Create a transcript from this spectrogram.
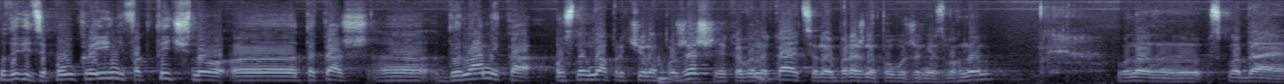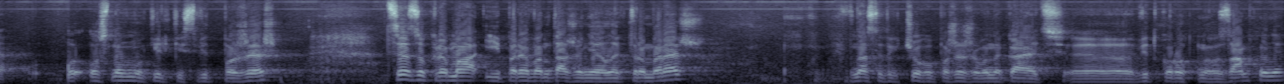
Ну, дивіться, по Україні фактично е, така ж е, динаміка. Основна причина пожеж, яка виникає, це необережне поводження з вогнем. Вона е, складає основну кількість від пожеж. Це, зокрема, і перевантаження електромереж, внаслідок чого пожежі виникають е, від короткого замкнення.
